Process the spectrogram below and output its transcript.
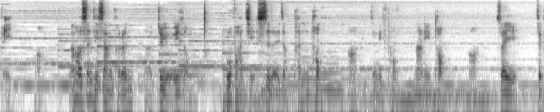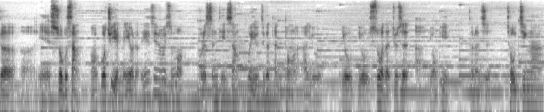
肥，啊，然后身体上可能呃就有一种无法解释的一种疼痛，啊，这里痛那里痛，啊，所以这个呃也说不上，啊，过去也没有的，因为现在为什么我的身体上会有这个疼痛啊？啊，有有有说的就是啊容易可能是抽筋啊，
